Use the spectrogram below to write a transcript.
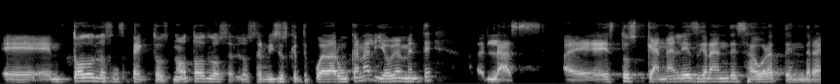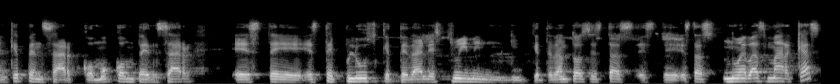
eh, en todos los aspectos, ¿no? Todos los, servicios que te puede dar un canal y obviamente las, eh, estos canales grandes ahora tendrán que pensar cómo compensar este, este plus que te da el streaming, que te dan todas estas, este, estas nuevas marcas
